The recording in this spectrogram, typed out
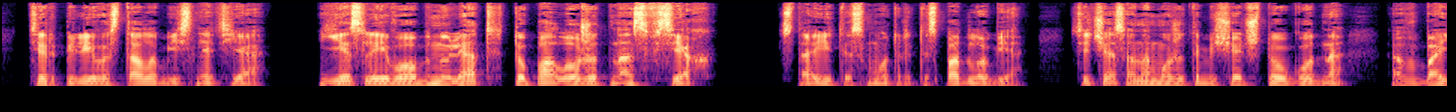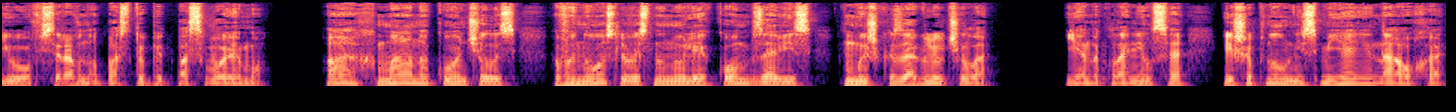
— терпеливо стал объяснять я. «Если его обнулят, то положат нас всех». Стоит и смотрит из-под лобья. Сейчас она может обещать что угодно, а в бою все равно поступит по-своему. «Ах, мана кончилась, выносливость на нуле, комп завис, мышка заглючила». Я наклонился и шепнул Несмеяне на ухо,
